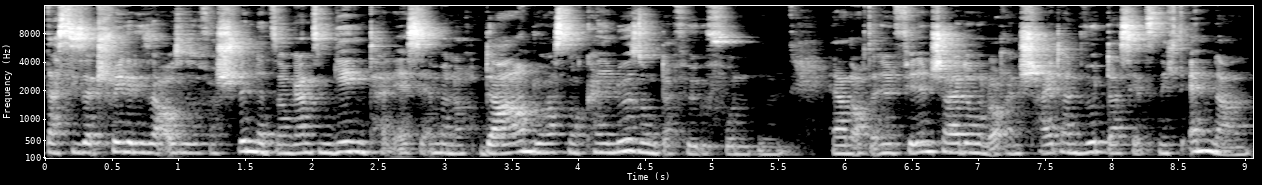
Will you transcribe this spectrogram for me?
dass dieser Trigger, dieser Auslöser verschwindet, sondern ganz im Gegenteil, er ist ja immer noch da und du hast noch keine Lösung dafür gefunden. Ja, und auch deine Fehlentscheidung und auch ein Scheitern wird das jetzt nicht ändern.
